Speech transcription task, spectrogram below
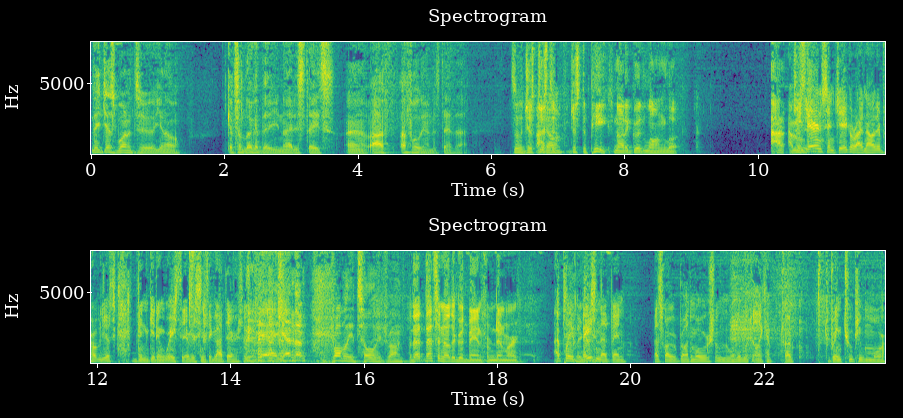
they just wanted to, you know, get to look at the United States. Uh, I f- I fully understand that. So just just a, just a peek, not a good long look. I, I mean, they're in San Diego right now. They've probably just been getting wasted ever since they got there. So Yeah, yeah, they're probably totally drunk. But that that's another good band from Denmark. I played They're bass good. in that band. That's why we brought them over. So we wanted to like have try to bring two people more.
